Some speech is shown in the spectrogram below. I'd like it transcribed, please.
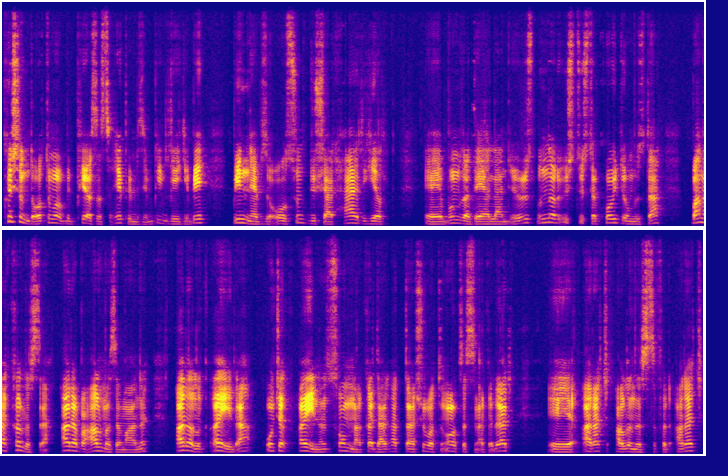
Kışında otomobil piyasası hepimizin bildiği gibi bir nebze olsun düşer her yıl. E, bunu da değerlendiriyoruz. Bunları üst üste koyduğumuzda bana kalırsa araba alma zamanı Aralık ayıyla Ocak ayının sonuna kadar hatta Şubat'ın ortasına kadar e, araç alınır sıfır araç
